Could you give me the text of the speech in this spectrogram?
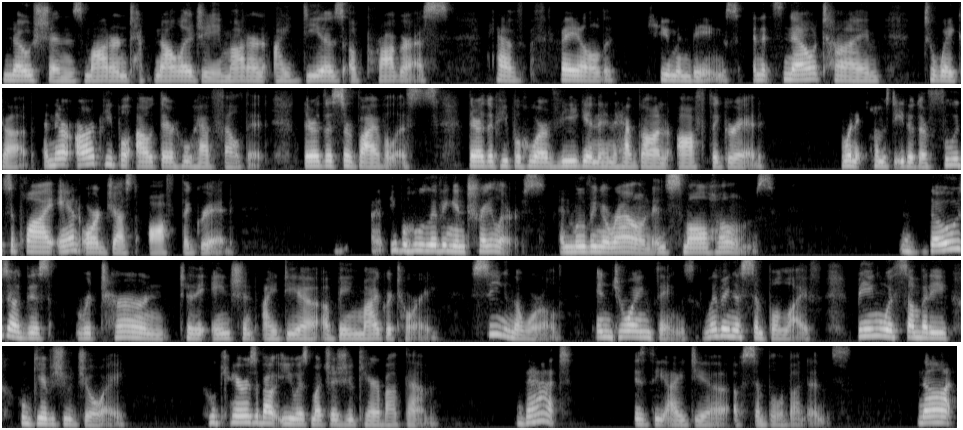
notions, modern technology, modern ideas of progress have failed human beings. And it's now time to wake up. And there are people out there who have felt it. They're the survivalists. They're the people who are vegan and have gone off the grid when it comes to either their food supply and or just off the grid. Uh, people who living in trailers and moving around in small homes. Those are this return to the ancient idea of being migratory, seeing the world, enjoying things, living a simple life, being with somebody who gives you joy, who cares about you as much as you care about them. That is the idea of simple abundance, not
